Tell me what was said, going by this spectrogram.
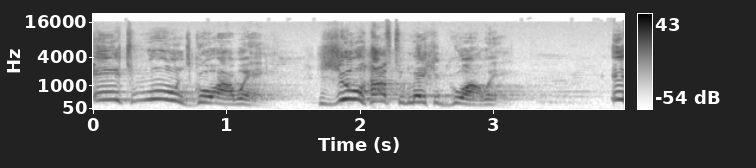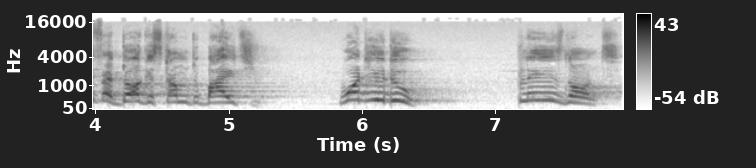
It won't go away. You have to make it go away. If a dog is coming to bite you, what do you do? Please don't.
